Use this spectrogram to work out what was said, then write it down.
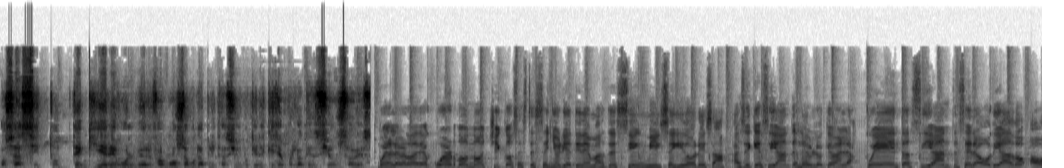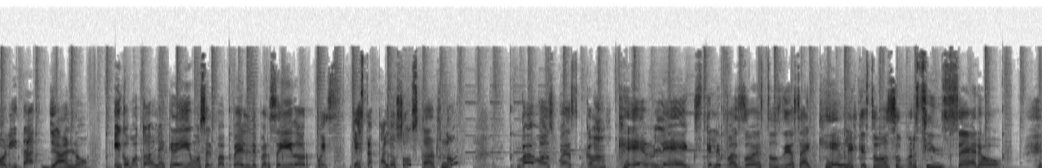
O sea, si tú te quieres volver famoso en una aplicación, no tienes que llamar la atención, ¿sabes? Bueno, la verdad, de acuerdo, ¿no, chicos? Este señor ya tiene más de 100 mil seguidores, ¿ah? Así que si antes le bloqueaban las cuentas, si antes era odiado, ahorita ya no. Y como todos le creímos el papel de perseguidor, pues ya está para los Oscars, ¿no? Vamos pues con Keblex. ¿Qué le pasó estos días a Keblex? Que estuvo súper sincero.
